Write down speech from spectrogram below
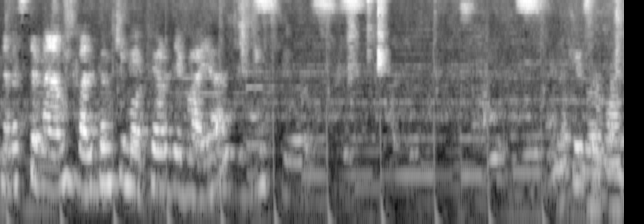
Namaste ma'am, welcome to Mokhar Devaya. Thank you. Thank you so much.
